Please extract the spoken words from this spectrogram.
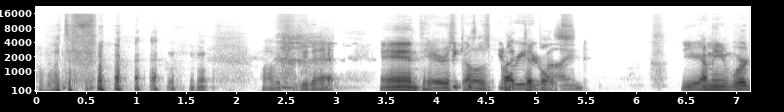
What the fuck? Why would you do that? And there's Because Bella's butt dimples. mind. I mean, we're.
